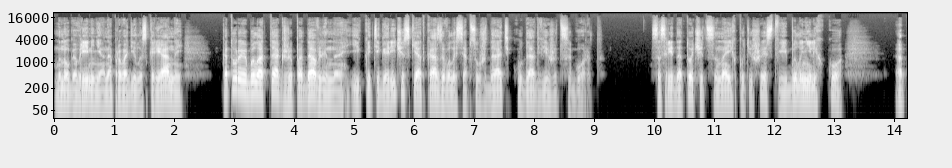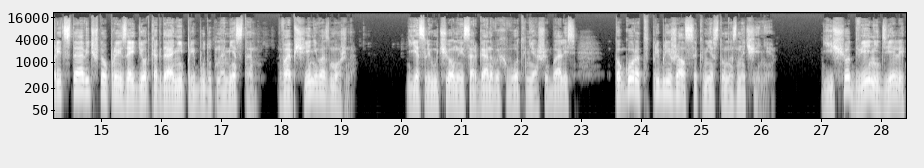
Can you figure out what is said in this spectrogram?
Много времени она проводила с Корианной, которая была также подавлена и категорически отказывалась обсуждать, куда движется город. Сосредоточиться на их путешествии было нелегко, а представить, что произойдет, когда они прибудут на место, вообще невозможно. Если ученые с органовых вод не ошибались, то город приближался к месту назначения. Еще две недели,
